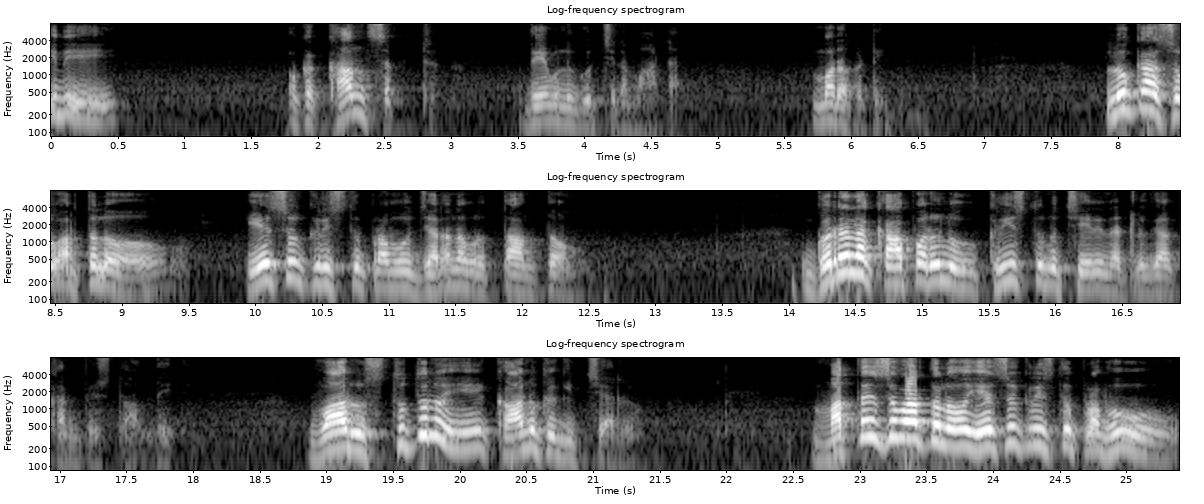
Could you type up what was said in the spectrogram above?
ఇది ఒక కాన్సెప్ట్ దేవుని గుర్చిన మాట. మరొకటి లూకాసు వార్తలో యేసుక్రీస్తు ప్రభు జనన వృత్తాంతం గొర్రెల కాపరులు క్రీస్తును చేరినట్లుగా కనిపిస్తోంది. వారు స్థుతుని కానుకగిచ్చారు. మత్తయి వార్తలో యేసుక్రీస్తు ప్రభువు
